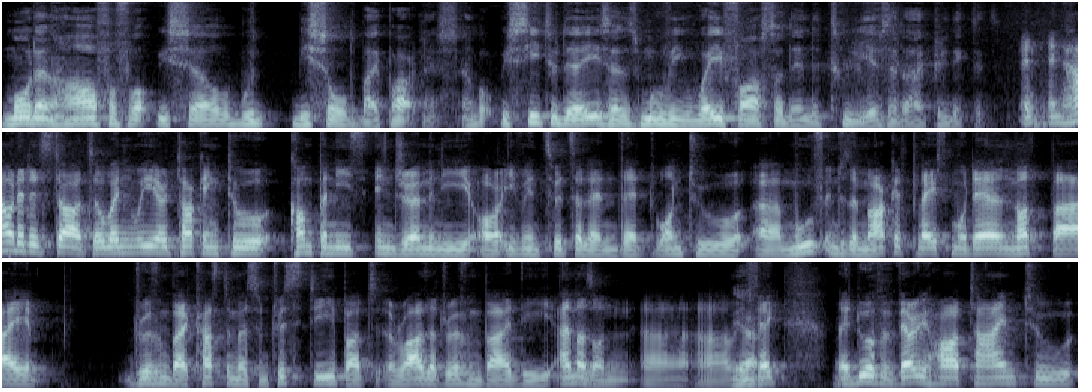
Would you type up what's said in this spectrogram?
more than half of what we sell would be sold by partners. And what we see today is that it's moving way faster than the two years that I predicted. And, and how did it start? So when we are talking to companies in Germany or even in Switzerland that want to uh, move into the marketplace model, not by driven by customer centricity, but rather driven by the Amazon uh, uh, yeah. effect. They do have a very hard time to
